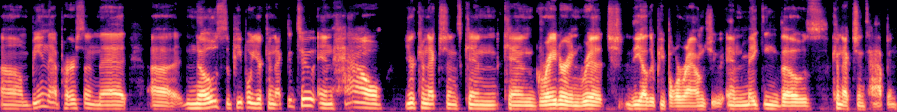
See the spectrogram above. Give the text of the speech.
um, being that person that uh, knows the people you're connected to and how your connections can can greater enrich the other people around you and making those connections happen.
